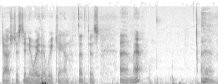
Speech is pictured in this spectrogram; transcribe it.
gosh just any way that we can. That's because uh, Matt. Um,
